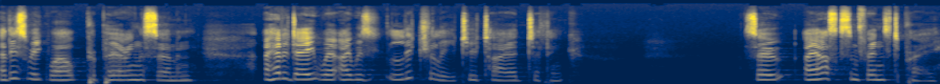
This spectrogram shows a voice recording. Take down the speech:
Now, this week, while preparing the sermon, I had a day where I was literally too tired to think. So I asked some friends to pray,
